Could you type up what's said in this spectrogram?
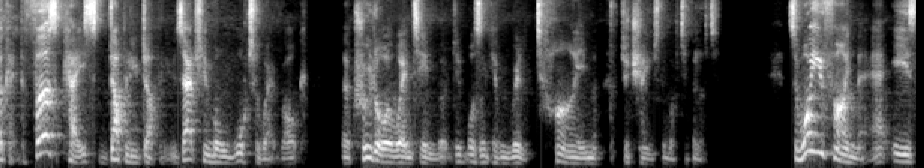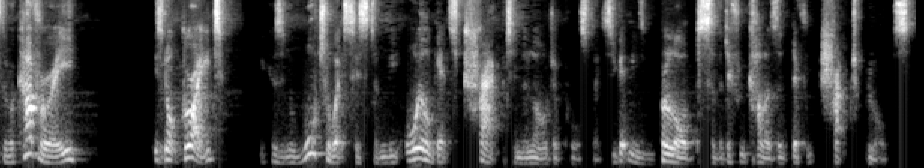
Okay, the first case, WW, is actually more water wet rock. The crude oil went in, but it wasn't given really time to change the wettability. So what you find there is the recovery is not great because in a water wet system, the oil gets trapped in the larger pore space. You get these blobs, so the different colors are different trapped blobs.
